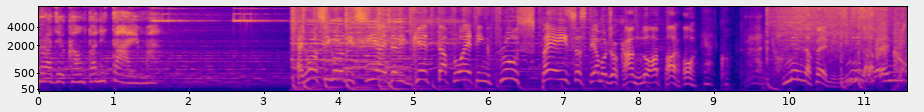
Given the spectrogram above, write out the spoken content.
Radio Company Time. È il nuovo singolo di Sia e David Guetta Floating Through Space. Stiamo giocando a parole al contrario. Nella family, nella family.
